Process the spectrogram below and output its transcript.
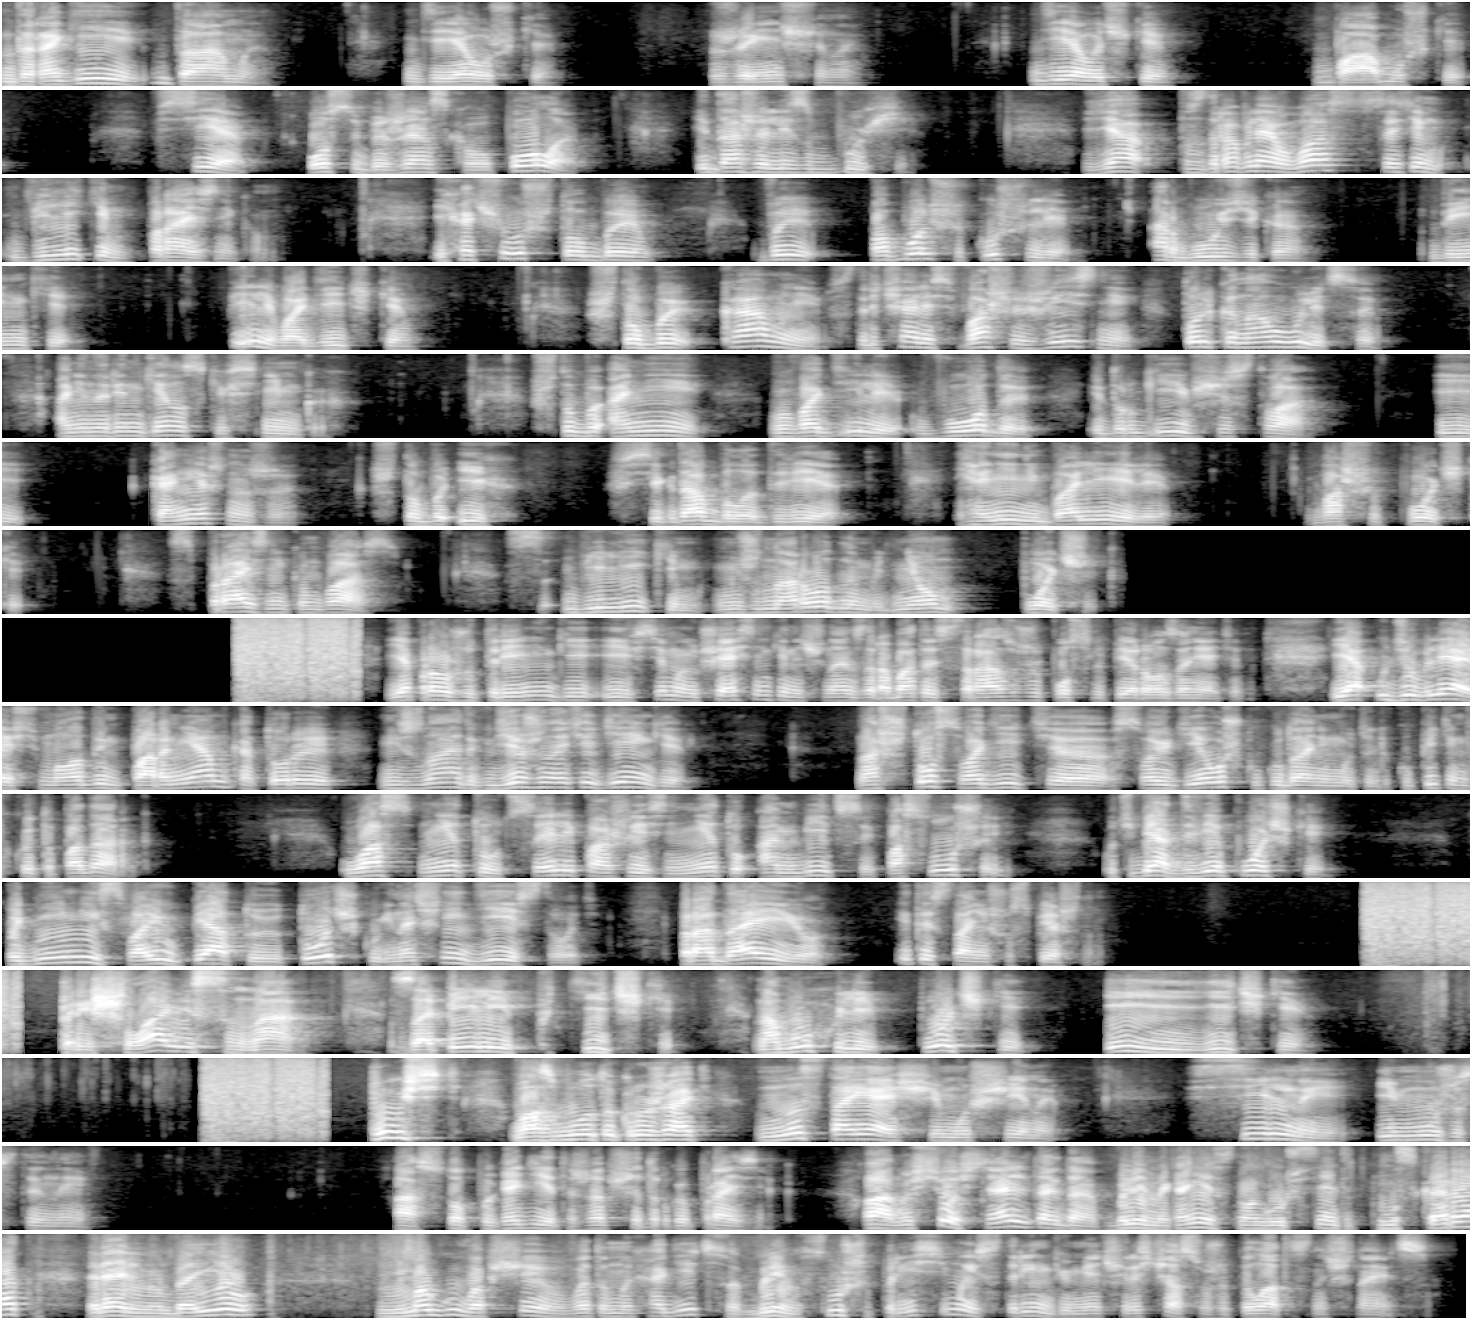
Дорогие дамы, девушки, женщины, девочки, бабушки, все особи женского пола и даже лесбухи. Я поздравляю вас с этим великим праздником. И хочу, чтобы вы побольше кушали арбузика, дыньки, пили водички, чтобы камни встречались в вашей жизни только на улице, а не на рентгеновских снимках, чтобы они выводили воды и другие вещества. И, конечно же, чтобы их всегда было две, и они не болели, ваши почки. С праздником вас! С великим Международным днем почек! Я провожу тренинги, и все мои участники начинают зарабатывать сразу же после первого занятия. Я удивляюсь молодым парням, которые не знают, где же найти деньги, на что сводить э, свою девушку куда-нибудь или купить им какой-то подарок. У вас нету цели по жизни, нету амбиций. Послушай, у тебя две почки. Подними свою пятую точку и начни действовать. Продай ее, и ты станешь успешным. Пришла весна, запели птички, набухли почки и яички. Пусть вас будут окружать настоящие мужчины, сильные и мужественные. А, стоп, погоди, это же вообще другой праздник. А, ну все, сняли тогда. Блин, наконец-то могу уже снять этот маскарад. Реально надоел. Не могу вообще в этом находиться. Блин, слушай, принеси мои стринги, у меня через час уже пилатес начинается.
